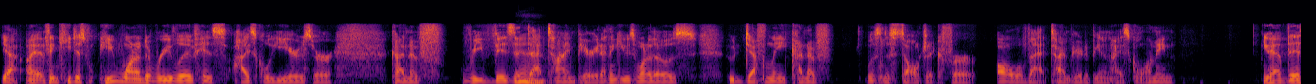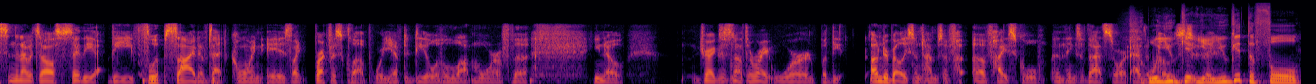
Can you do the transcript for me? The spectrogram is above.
yeah, I think he just he wanted to relive his high school years or kind of revisit Yeah. that time period. I think he was one of those who definitely kind of was nostalgic for all of that time period of being in high school. I mean, you have this, and then I would also say the the flip side of that coin is like Breakfast Club, where you have to deal with a lot more of the, you know, drags is not the right word, but the underbelly sometimes of of high school and things of that sort. As well you get yeah you get the full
